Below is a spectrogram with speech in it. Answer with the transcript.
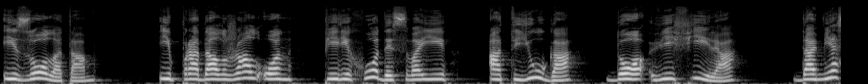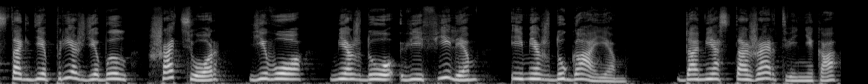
и золотом, и продолжал он переходы свои от юга до Вифиля, до места, где прежде был шатер его между Вифилем и между Гаем, до места жертвенника,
